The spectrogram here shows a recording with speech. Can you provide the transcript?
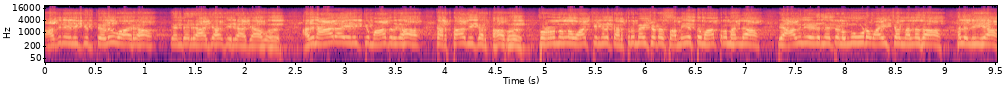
അതിനെനിക്ക് തെളിവാരാ എന്റെ രാജാതി രാജാവ്. അതിനാരാ എനിക്ക് മാതൃക കർത്താതി കർത്താവ്? തുടർന്നുള്ള വാക്യങ്ങൾ കർത്തൃമേശയുടെ സമയത്ത് മാത്രമല്ല രാവിലെ എഴുന്നേറ്റ് ഒന്നുകൂടെ വായിച്ചാൽ നല്ലതാ. ഹലലിയ.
